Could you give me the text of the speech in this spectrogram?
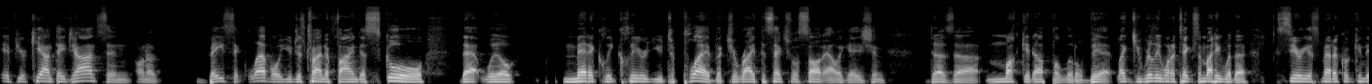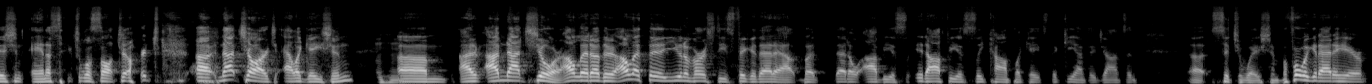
if you're Keyontae Johnson on a basic level, you're just trying to find a school that will medically clear you to play. But you're right, the sexual assault allegation does uh muck it up a little bit. Like you really want to take somebody with a serious medical condition and a sexual assault charge, uh, not charge allegation Mm-hmm. Um, I, I'm not sure. I'll let other I'll let the universities figure that out, but that'll obviously it obviously complicates the Keyontae Johnson uh, situation. Before we get out of here,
